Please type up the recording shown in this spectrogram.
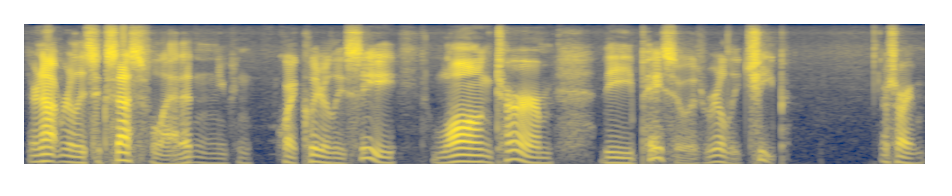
they're not really successful at it. And you can quite clearly see, long term, the peso is really cheap. Or sorry,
